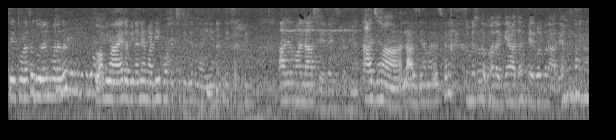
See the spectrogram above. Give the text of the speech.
से थोड़ा सा दूर है हमारा घर। तो हम यहाँ आए रवीना ने हमारे लिए बहुत अच्छी चीज़ें बनाई हैं। आज हमारा लास्ट डे है इस घर में आज हाँ लास्ट डे हमारा इसका सुबह से लगवा लग गया आज हम फेयरवेल बना रहे हैं।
